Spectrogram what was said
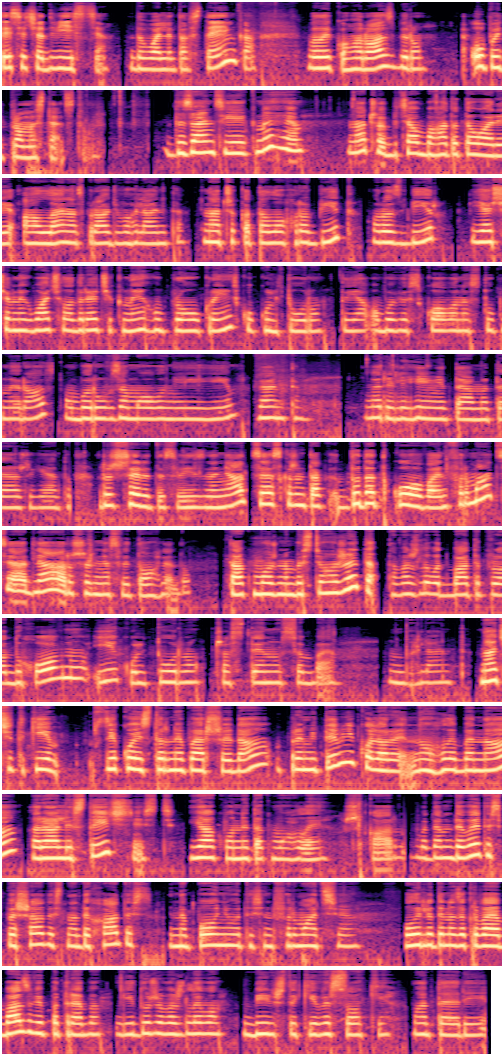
1200. Доволі товстенька, великого розміру. Оповідь про мистецтво. Дизайн цієї книги, наче обіцяв багато теорії, але насправді ви гляньте, наче каталог робіт, розбір. Я ще в них бачила, до речі, книгу про українську культуру. То я обов'язково наступний раз оберу в замовлення її. Гляньте. Релігійні теми теж є. Тобто Розширити свої знання. Це, скажімо так, додаткова інформація для розширення світогляду. Так можна без цього жити, та важливо дбати про духовну і культурну частину себе. Гляньте. Наче такі з якоїсь сторони першої, да? примітивні кольори, ну глибина, реалістичність. Як вони так могли? Шикарно. Будемо дивитись, пишатись, надихатись і наповнюватись інформацією. Коли людина закриває базові потреби, їй дуже важливо більш такі високі матерії.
